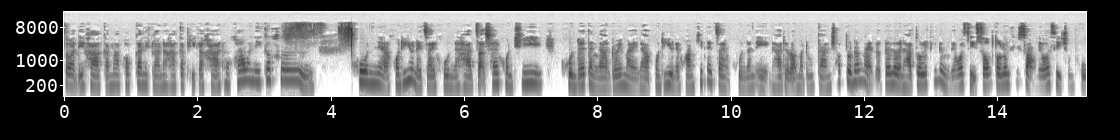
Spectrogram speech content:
สวัสดีค่ะ กลับมาพบกันอีกแล้วนะคะ กับพีกะคะหัวข้อวันนี้ก็คือ คุณเนี่ยคนที่อยู่ในใจคุณนะคะ จะใช่คนที่คุณได้แต่งงานด้วยไหมนะคะ คนที่อยู่ในความคิดในใจของคุณนั่นเองนะคะเดี๋ยวเรามาดูกันชอบตัวเลือกไหนเลือกได้เลยนะคะ ตัวเลือกที่หนึ่งเรียกว่าสีส้มตัวเลือกที่สองเรียกว่าสีชมพู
